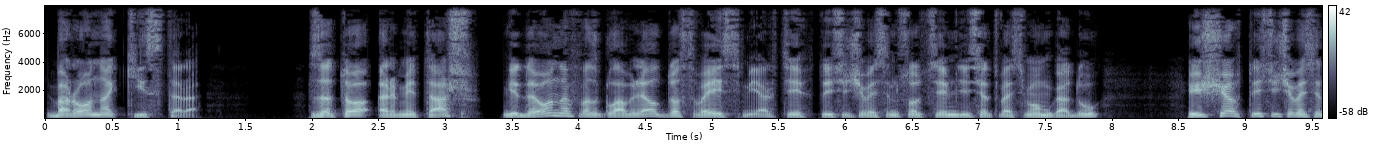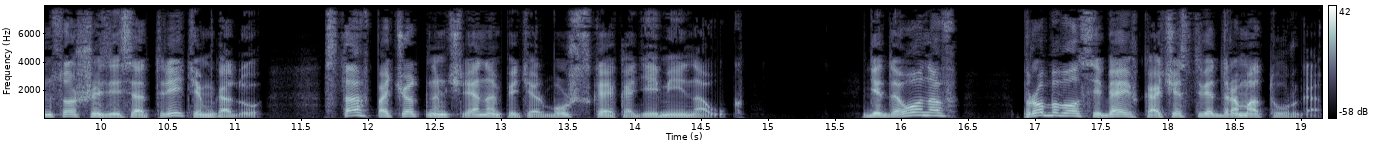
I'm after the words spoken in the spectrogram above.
барона Кистера. Зато Эрмитаж Гидеонов возглавлял до своей смерти в 1878 году, еще в 1863 году став почетным членом Петербургской академии наук. Гедеонов пробовал себя и в качестве драматурга.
